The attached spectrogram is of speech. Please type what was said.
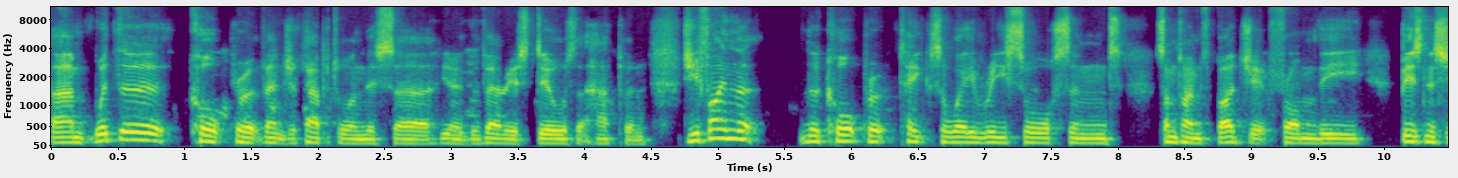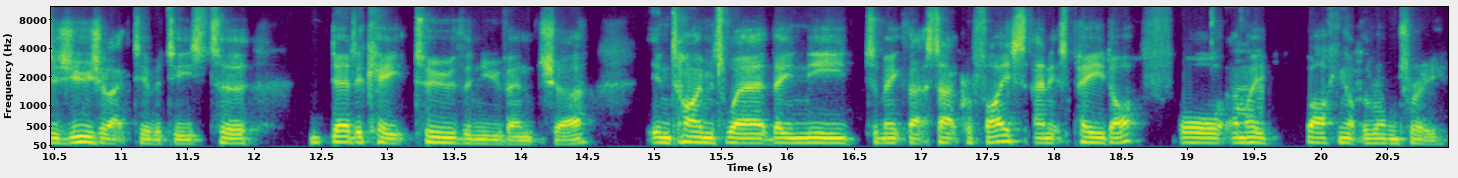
um, with the corporate venture capital and this, uh, you know, the various deals that happen, do you find that the corporate takes away resource and sometimes budget from the business as usual activities to dedicate to the new venture in times where they need to make that sacrifice and it's paid off or am i barking up the wrong tree?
